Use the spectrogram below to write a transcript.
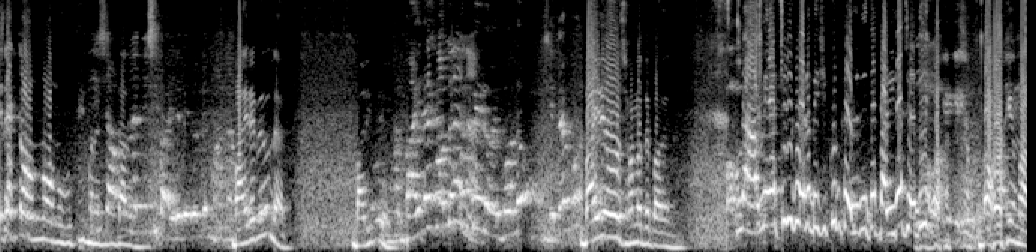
এটা- একটা অন্য অনুভূতি মানে বাইরে বেরোলে মানা বাইরে বেরোলে? বাড়িতে? বাইরে ও সামলাতে পারে না। না আমি অ্যাকচুয়ালি খুব একটা বেশিক্ষণ কোলে নিতে পারি না যদি বাবাকে মা?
